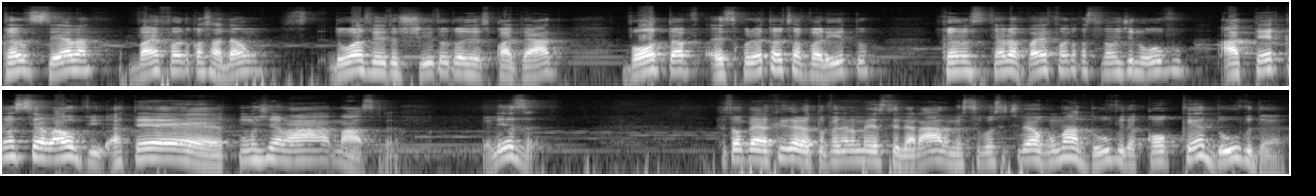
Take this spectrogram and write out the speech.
Cancela. Vai fã do caçadão. Duas vezes o X, duas vezes quadrado. Volta. Escolher ator favorito. Cancela. Vai fã do caçadão de novo. Até cancelar o vídeo. Até congelar a máscara. Beleza? Vocês estão vendo aqui, galera? Eu tô fazendo meio acelerado, mas se você tiver alguma dúvida, qualquer dúvida,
